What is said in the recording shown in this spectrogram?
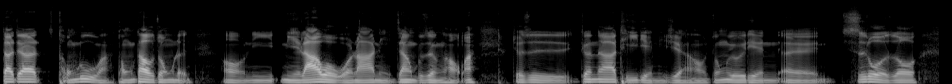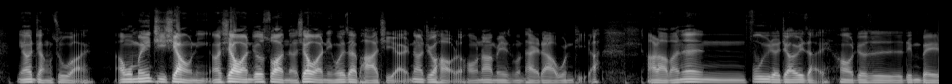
大家同路嘛，同道中人哦，你你拉我，我拉你，这样不是很好吗？就是跟大家提点一下哈，总有一天，呃，失落的时候你要讲出来啊，我们一起笑你啊，笑完就算了，笑完你会再爬起来，那就好了哈，那没什么太大问题啦。好了，反正富裕的交易仔，然后，就是林北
